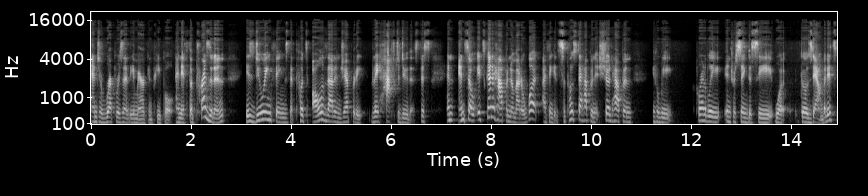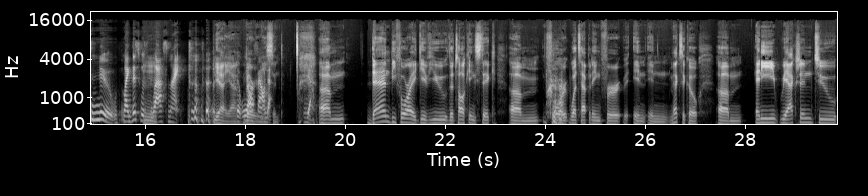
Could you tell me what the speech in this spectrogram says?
and to represent the American people. And if the president is doing things that puts all of that in jeopardy, they have to do this. This and and so it's going to happen no matter what. I think it's supposed to happen. It should happen. It'll be incredibly interesting to see what goes down. But it's new. Like this was last night. Yeah, yeah, That we very all found out. recent. yeah. Um, Dan, before I give you the talking stick um, for what's happening for in in Mexico, um, any reaction to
